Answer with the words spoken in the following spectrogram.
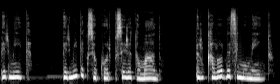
Permita, permita que o seu corpo seja tomado pelo calor desse momento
